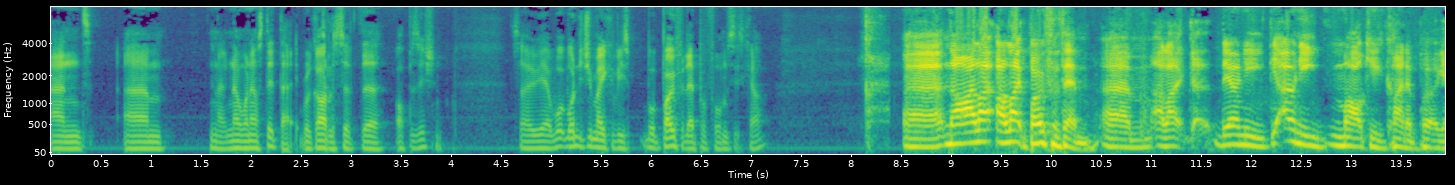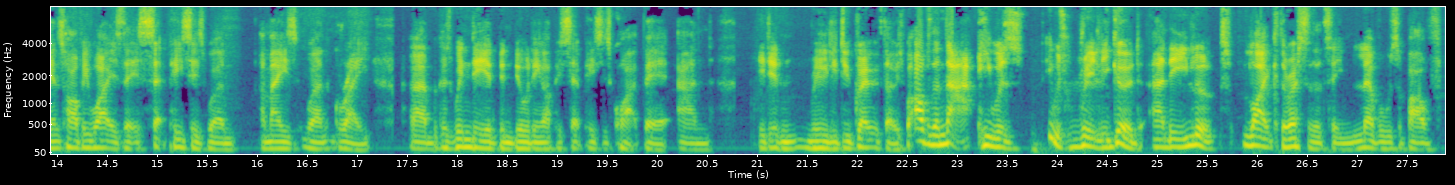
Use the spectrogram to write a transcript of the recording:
and um, you know no one else did that, regardless of the opposition. So yeah, what, what did you make of his well, both of their performances, Carl? Uh, no, I like I like both of them. Um, I like the only the only mark you kind of put against Harvey White is that his set pieces weren't amazing, weren't great uh, because Windy had been building up his set pieces quite a bit and he didn't really do great with those. But other than that, he was he was really good and he looked like the rest of the team levels above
